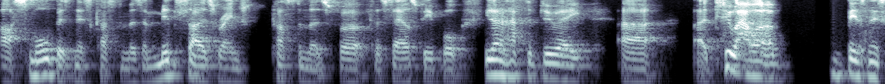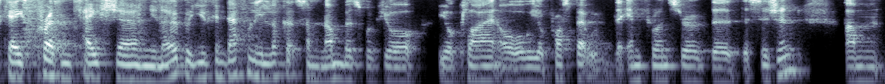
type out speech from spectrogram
our small business customers and mid-size range customers for for salespeople. You don't have to do a, uh, a two-hour business case presentation you know but you can definitely look at some numbers with your your client or your prospect with the influencer of the decision um,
